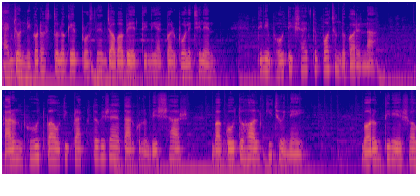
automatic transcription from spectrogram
একজন নিকটস্থ লোকের প্রশ্নের জবাবে তিনি একবার বলেছিলেন, তিনি ভৌতিক সাহিত্য পছন্দ করেন না। কারণ ভূত বা অতিপ্রাকৃত বিষয়ে তার কোনো বিশ্বাস বা কৌতূহল কিছুই নেই। বরং তিনি এসব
